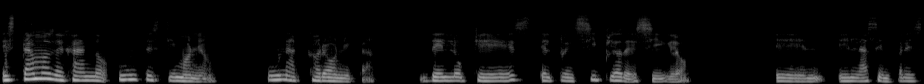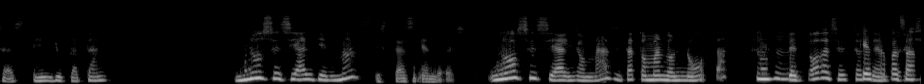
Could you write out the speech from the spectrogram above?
estamos dejando un testimonio, una crónica de lo que es el principio del siglo en, en las empresas en Yucatán. No sé si alguien más está haciendo esto. No sé si alguien más está tomando nota de todas estas empresas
